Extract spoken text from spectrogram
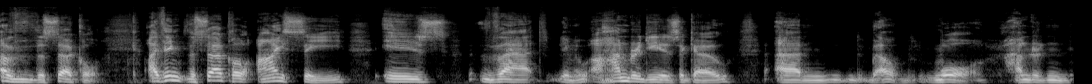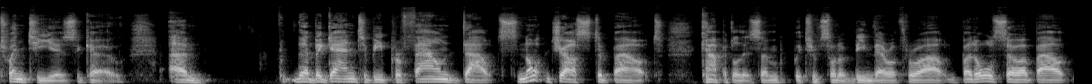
of the circle. I think the circle I see is that, you know, a hundred years ago, um, well, more, 120 years ago, um, there began to be profound doubts, not just about capitalism, which have sort of been there throughout, but also about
